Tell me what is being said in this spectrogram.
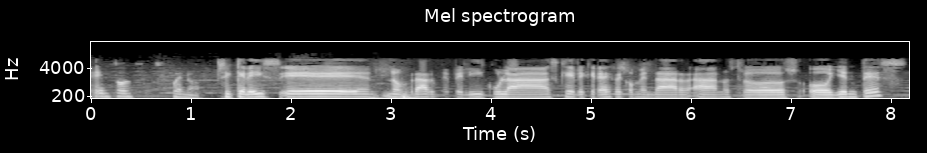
Entonces, bueno, si queréis eh, nombrarme películas que le queráis recomendar a nuestros oyentes,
